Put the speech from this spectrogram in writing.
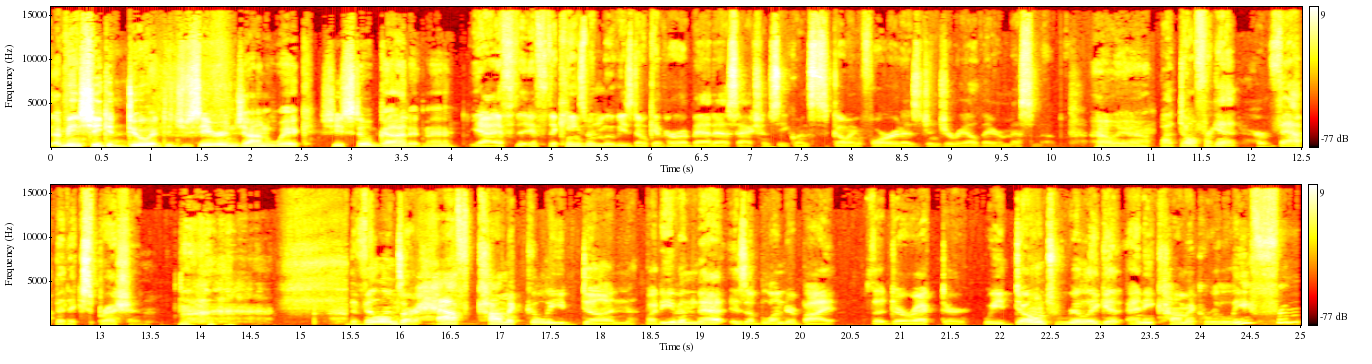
I mean, she could do it. Did you see her in John Wick? She still got it, man. Yeah, if the, if the Kingsman movies don't give her a badass action sequence going forward as Ginger Ale, they are messing up. Hell yeah. But don't forget her vapid expression. the villains are half comically done, but even that is a blunder by the director. We don't really get any comic relief from.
